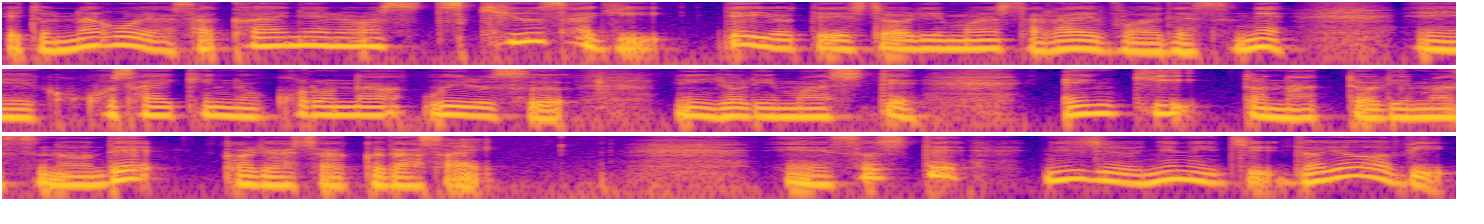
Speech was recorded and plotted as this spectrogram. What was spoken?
えっと、名古屋栄にあります月うさぎで予定しておりましたライブはですね、えー、ここ最近のコロナウイルスによりまして延期となっておりますのでご了承ください。えー、そして22日土曜日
